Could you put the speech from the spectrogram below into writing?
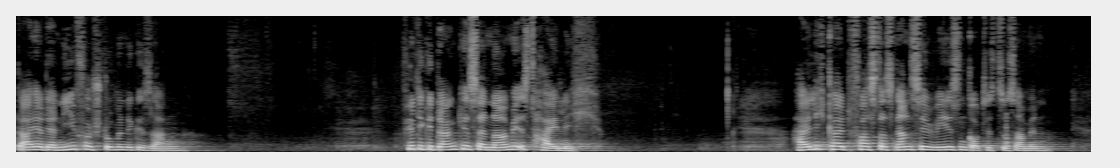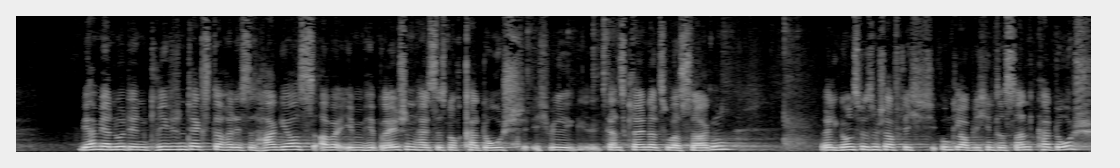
Daher der nie verstummende Gesang. Vierter Gedanke, sein Name ist heilig. Heiligkeit fasst das ganze Wesen Gottes zusammen. Wir haben ja nur den griechischen Text, da heißt es Hagios, aber im Hebräischen heißt es noch Kadosh. Ich will ganz klein dazu was sagen. Religionswissenschaftlich unglaublich interessant. Kadosh,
